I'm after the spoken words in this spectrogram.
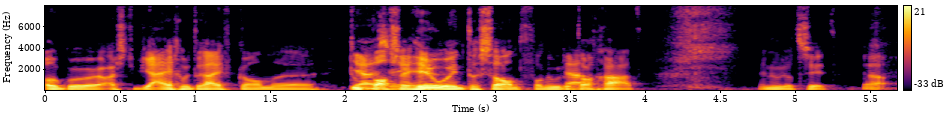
ook als je het op je eigen bedrijf kan toepassen, heel interessant van hoe dat Ja. dan gaat. En hoe dat zit. Ja,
